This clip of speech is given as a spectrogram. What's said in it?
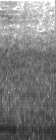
13,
